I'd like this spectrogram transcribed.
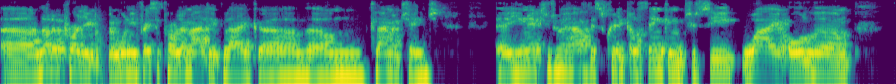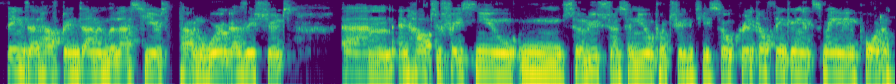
uh, not a project, but when you face a problematic like uh, the um, climate change, uh, you need to have this critical thinking to see why all the things that have been done in the last years haven't worked as they should, and, and how to face new um, solutions and new opportunities. So critical thinking, it's mainly important.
